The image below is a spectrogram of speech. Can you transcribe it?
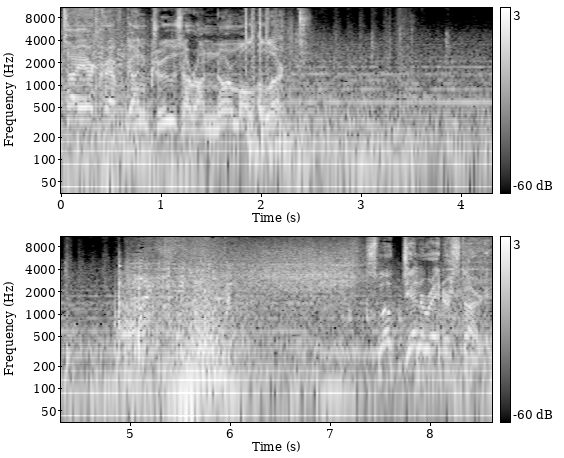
Anti-aircraft gun crews are on normal alert. Smoke generator started.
